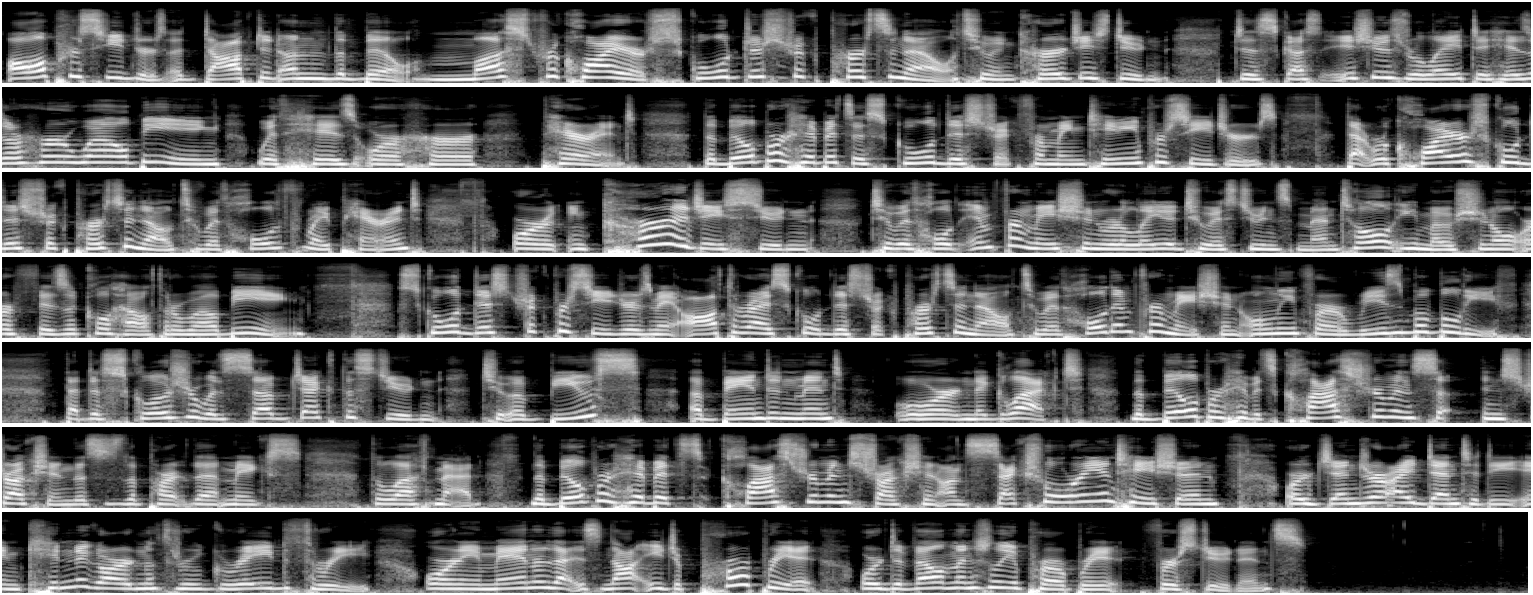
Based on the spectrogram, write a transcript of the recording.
All procedures adopted under the bill must require school district personnel to encourage a student to discuss issues related to his or her well being with his or her parent. The bill prohibits a school district from maintaining procedures that require school district personnel to withhold from a parent or encourage a student to withhold information related to a student's mental, emotional, or physical health or well being. School district procedures may authorize school district personnel to withhold information only for a reasonable belief that disclosure would subject the student to abuse, abandonment, or neglect. The bill prohibits classroom ins- instruction. This is the part that makes the left mad. The bill prohibits classroom instruction on sexual orientation or gender identity in kindergarten through grade three, or in a manner that is not age appropriate or developmentally appropriate for students.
